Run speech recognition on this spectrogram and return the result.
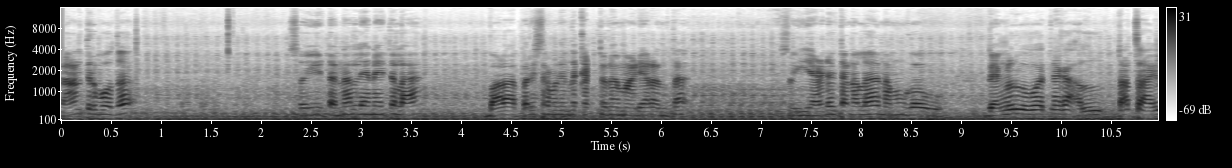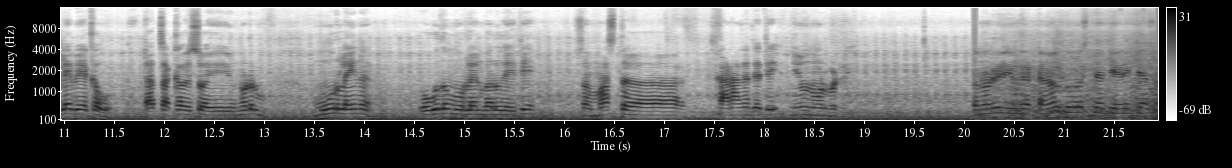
ಕಾಣ್ತಿರ್ಬೋದು? ಸೊ ಈ ಟನಲ್ ಏನೈತಲ್ಲ, ಭಾಳ ಪರಿಶ್ರಮದಿಂದ ಕಟ್ಟಡ ಮಾಡ್ಯಾರ ಅಂತ ಸೊ ಈ ಎರಡು ಟನಲ್ ನಮ್ಗೆ ಬೆಂಗಳೂರಿಗೆ ಹೋಗೋ ಹೊತ್ನಾಗ ಅಲ್ಲಿ ಟಚ್ ಆಗಲೇಬೇಕವು ಟಚ್ ಆಕ್ಕವೆ ಸೊ ನೋಡ್ರಿ, ಮೂರು ಲೈನ್ ಹೋಗೋದು ಮೂರು ಲೈನ್ ಬರೋದೈತಿ. ಸೊ ಮಸ್ತ್ ಕಾಣಾಕತೈತಿ ನೀವು ನೋಡ್ಬಿಡ್ರಿ. ನೋಡ್ರಿ ನಿಮ್ಗೆ ಟನಲ್ ತೋರಿಸ್ತೀನಿ ಅಂತ ಹೇಳಿದ್ದೆ. ಸೊ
